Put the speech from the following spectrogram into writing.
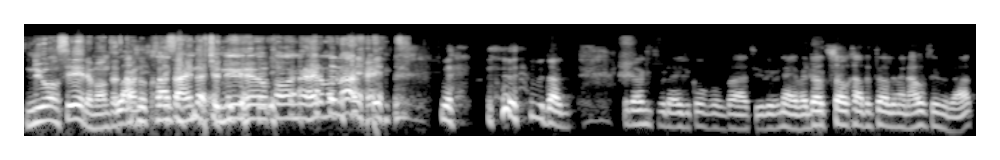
nuanceren. Want het kan het niet zijn dat je nu gewoon helemaal klaar bent. Bedankt. Bedankt voor deze confrontatie. Nee, maar dat, zo gaat het wel in mijn hoofd inderdaad.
